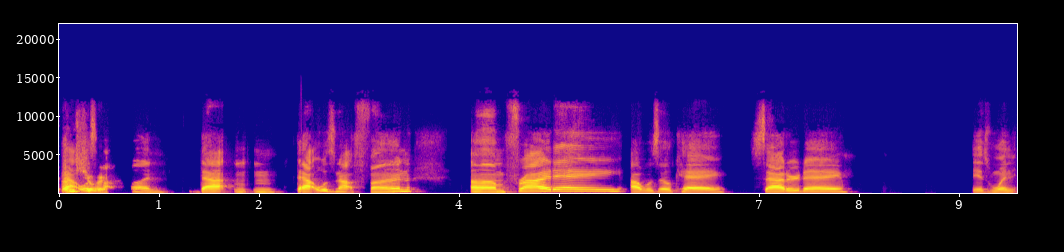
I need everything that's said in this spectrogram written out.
That I'm was sure. not fun. That that was not fun. Um, Friday, I was okay. Saturday is when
